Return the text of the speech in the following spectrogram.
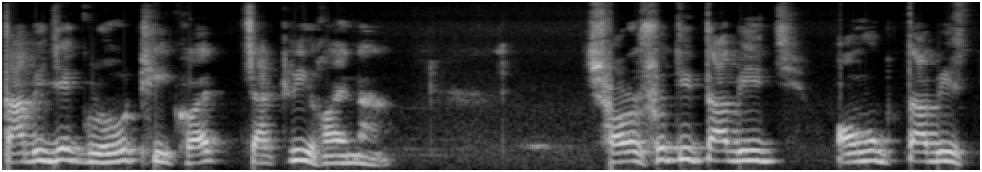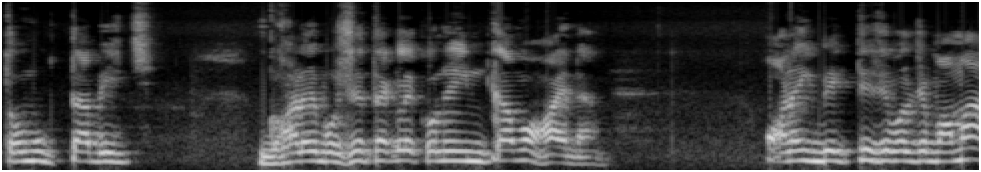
তাবিজে গ্রহ ঠিক হয়, চাকরি হয় না। সরস্বতী তাবিজ, অমুক তাবিজ, তমুক তাবিজ, ঘরে বসে থাকলে কোনো ইনকামও হয় না। অনেক ব্যক্তি এসে বলছে, মামা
